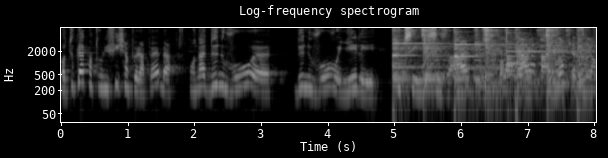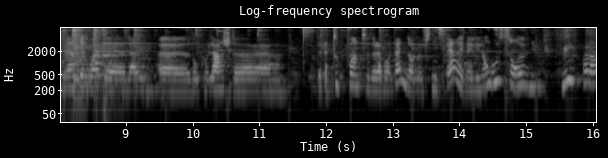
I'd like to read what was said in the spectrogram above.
en tout cas, quand on lui fiche un peu la paix, ben, on a de nouveau de nouveau, vous voyez, les, toutes ces, ces algues. Alors là, par exemple, c'est en mer d'Iroise, euh, euh, donc au large de, de, la toute pointe de la Bretagne, dans le Finistère, et bien les langoustes sont revenues. Oui, voilà.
